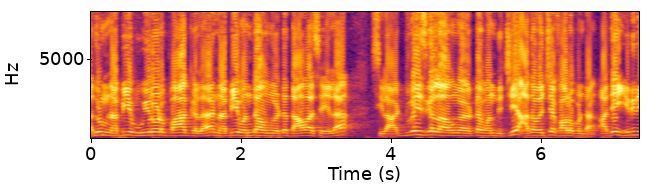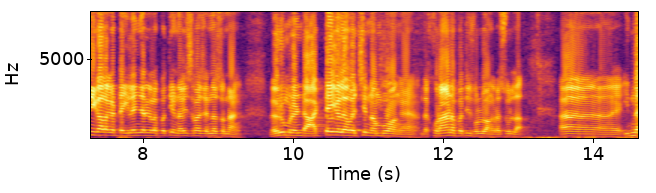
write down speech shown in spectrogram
அதுவும் நபியை உயிரோடு பார்க்கல. நபி வந்து அவங்ககிட்ட தாவா செய்யல. சில அட்வைஸ்கள் அவங்ககிட்ட வந்துச்சு. அதை வச்சே ஃபாலோ பண்ணிட்டாங்க. அதே இறுதி காலகட்ட இளைஞர்களை பற்றி நபிஸ்லாஸ் என்ன சொன்னாங்க? வெறும் ரெண்டு அட்டைகளை வச்சு நம்புவாங்க. இந்த குரானை பற்றி சொல்லுவாங்க ரசூல்லா இந்த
